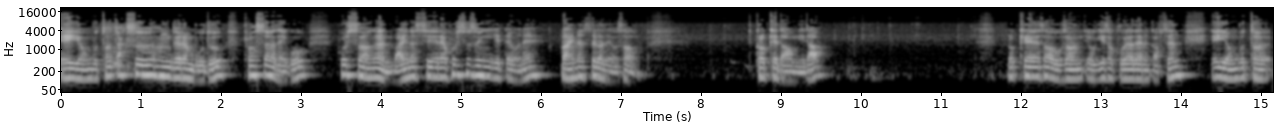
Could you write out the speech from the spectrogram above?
a0부터 짝수항들은 모두 플러스가 되고 홀수항은 마이너스 1의 홀수승이기 때문에 마이너스가 되어서 그렇게 나옵니다. 그렇게 해서 우선 여기서 구해야 되는 값은 a0부터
